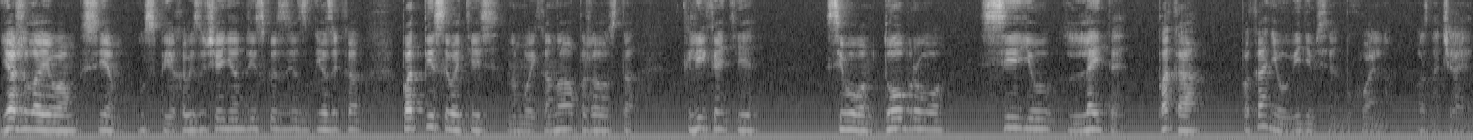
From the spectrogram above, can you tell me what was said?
Я желаю вам всем успеха в изучении английского языка. Подписывайтесь на мой канал, пожалуйста. Кликайте. Всего вам доброго. See you later. Пока. Пока не увидимся, буквально означает.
